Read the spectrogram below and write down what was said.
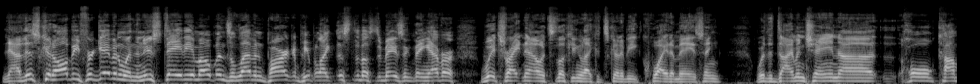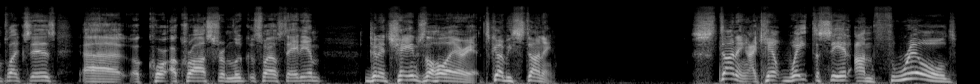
Now, this could all be forgiven when the new stadium opens, 11 Park, and people are like, this is the most amazing thing ever, which right now it's looking like it's going to be quite amazing. Where the Diamond Chain uh, whole complex is, uh, across from Lucas Oil Stadium, going to change the whole area. It's going to be stunning. Stunning. I can't wait to see it. I'm thrilled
